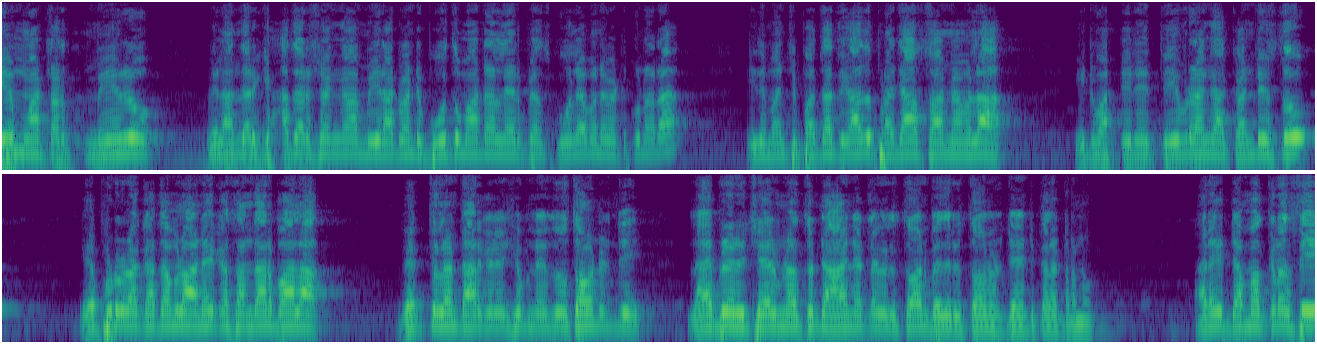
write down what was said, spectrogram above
ఏం మాట్లాడు మీరు వీళ్ళందరికీ ఆదర్శంగా మీరు అటువంటి బూతు మాటలు నేర్పే స్కూల్ ఏమైనా పెట్టుకున్నారా? ఇది మంచి పద్ధతి కాదు. ప్రజాస్వామ్యంలో ఇటువంటిని తీవ్రంగా ఖండిస్తూ ఎప్పుడు కూడా గతంలో అనేక సందర్భాల వ్యక్తులను టార్గెట్ చేసి నేను చూస్తూ ఉంటుంది లైబ్రరీ చైర్మన్ వస్తుంటే ఆయన ఎట్లా పిలుస్తామని బెదిరిస్తూ ఉన్నాడు జాయింట్ కలెక్టర్ను. అరే డెమోక్రసీ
